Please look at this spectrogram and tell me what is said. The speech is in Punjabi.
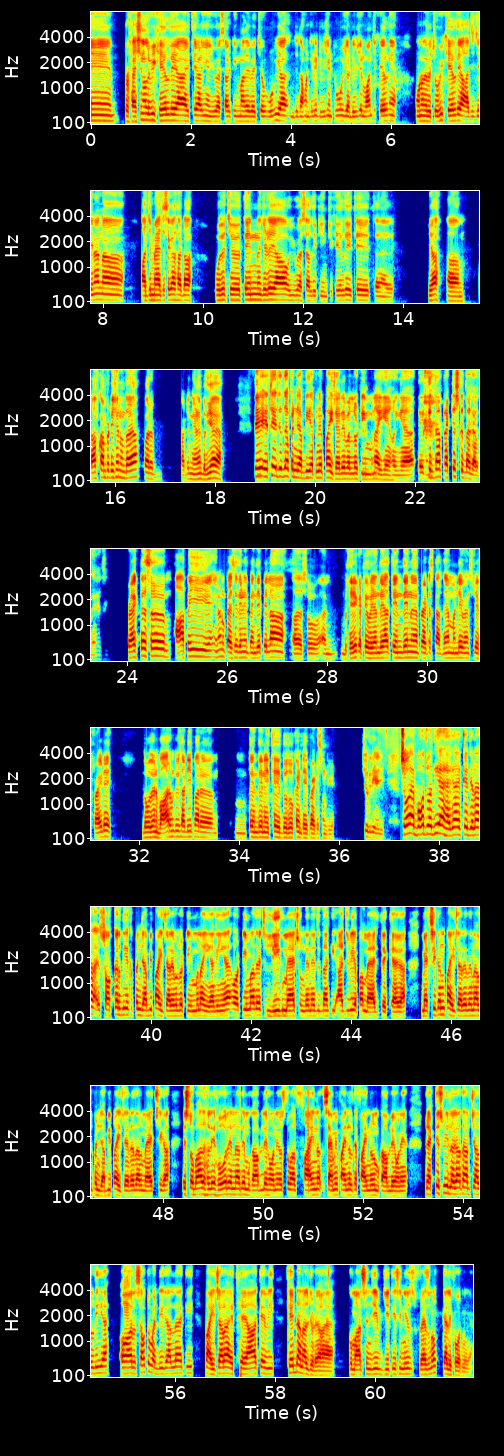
ਪ੍ਰੋਫੈਸ਼ਨਲ ਵੀ ਖੇਲਦੇ ਆ, ਇੱਥੇ ਵਾਲੀਆਂ ਯੂਐਸਐਲ ਟੀਮਾਂ ਦੇ ਵਿੱਚ, ਉਹ ਵੀ ਆ, ਜਿੱਦਾਂ ਹੁਣ ਜਿਹੜੀ ਡਿਵੀਜ਼ਨ 2 ਜਾਂ ਡਿਵੀਜ਼ਨ 1 ਚ ਖੇਲਦੇ ਆ, ਉਹਨਾਂ ਦੇ ਵਿੱਚ ਉਹ ਵੀ ਖੇਲਦੇ ਆ। ਅੱਜ ਜਿਨ੍ਹਾਂ ਨਾਲ, ਅੱਜ ਮੈਚ ਸੀਗਾ ਸਾਡਾ, ਉਹਦੇ ਚ ਤਿੰਨ ਜਿਹੜੇ ਆ, ਉਹ ਯੂਐਸਐਲ ਦੀ ਟੀਮ ਚ ਖੇਲਦੇ ਇੱਥੇ, ਤੇ, ਯਾ ਟਫ ਕੰਪੀਟੀਸ਼ਨ ਹੁੰਦਾ ਆ, ਪਰ ਸਾਡੇ ਨਿਆਣੇ ਵਧੀਆ ਆ। ਤੇ ਇੱਥੇ ਜਿੱਦਾਂ ਪੰਜਾਬੀ ਆਪਣੇ ਭਾਈਚਾਰੇ ਵੱਲੋਂ ਟੀਮ ਬਣਾਈਆਂ ਹੋਈਆਂ ਤੇ ਕਿੱਦਾਂ ਪ੍ਰੈਕਟਿਸ ਕਿੱਦਾਂ ਕਰਦੇ ਹੋ ਤੁਸੀਂ? ਪ੍ਰੈਕਟਿਸ ਆਪ ਹੀ ਇਹਨਾਂ ਨੂੰ ਪੈਸੇ ਦੇਣੇ ਪੈਂਦੇ। ਪਹਿਲਾਂ ਸੋ ਬਥੇਰੇ ਇਕੱਠੇ ਹੋ ਜਾਂਦੇ ਆ। ਤਿੰਨ ਦਿਨ ਪ੍ਰੈਕਟਿਸ ਕਰਦੇ ਆ ਮੰਡੇ ਵੈਨਸਡੇ ਫਰਾਈਡੇ ਦੋ ਦਿਨ ਬਾਹਰ ਹੁੰਦੀ ਸਾਡੀ ਪਰ ਤਿੰਨ ਦਿਨ ਇੱਥੇ ਦੋ ਦੋ ਘੰਟੇ ਪ੍ਰੈਕਟਿਸ ਹੁੰਦੀ ਹੈ ਸ਼ੁਕਰੀਆ ਜੀ। ਸੋ ਇਹ ਬਹੁਤ ਵਧੀਆ ਹੈਗਾ ਕਿ ਜਿਹੜਾ ਸੌਕਰ ਦੀ ਇੱਕ ਪੰਜਾਬੀ ਭਾਈਚਾਰੇ ਵੱਲੋਂ ਟੀਮ ਬਣਾਈਆਂ ਗਈਆਂ। ਔਰ ਟੀਮਾਂ ਦੇ ਵਿੱਚ ਲੀਗ ਮੈਚ ਹੁੰਦੇ ਨੇ, ਜਿੱਦਾਂ ਕਿ ਅੱਜ ਵੀ ਆਪਾਂ ਮੈਚ ਦੇਖਿਆ ਹੈਗਾ। ਮੈਕਸੀਕਨ ਭਾਈਚਾਰੇ ਦੇ ਨਾਲ, ਪੰਜਾਬੀ ਭਾਈਚਾਰੇ ਨਾਲ ਮੈਚ ਸੀਗਾ। ਇਸ ਤੋਂ ਬਾਅਦ ਹਲੇ ਹੋਰ ਇਹਨਾਂ ਦੇ ਮੁਕਾਬਲੇ ਹੋਣੇ, ਉਸ ਤੋਂ ਬਾਅਦ ਫਾਈਨਲ ਸੈਮੀ ਫਾਈਨਲ ਤੇ ਫਾਈਨਲ ਮੁਕਾਬਲੇ ਹੋਣੇ ਆ। ਪ੍ਰੈਕਟਿਸ ਵੀ ਲਗਾਤਾਰ ਚੱਲਦੀ ਹੈ। ਔਰ ਸਭ ਤੋਂ ਵੱਡੀ ਗੱਲ ਹੈ ਕਿ ਭਾਈਚਾਰਾ ਇੱਥੇ ਆ ਕੇ ਵੀ ਖੇਡਾਂ ਨਾਲ ਜੁੜਿਆ ਹੋਇਆ ਹੈ। Kumar Sanjeev GTC news Fresno California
